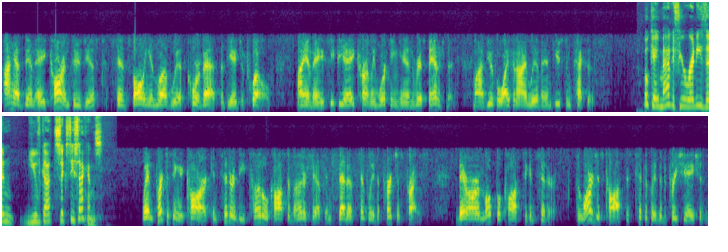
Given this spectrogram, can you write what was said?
I have been a car enthusiast since falling in love with Corvettes at the age of 12. I am a CPA currently working in risk management. My beautiful wife and I live in Houston, Texas. Okay, Matt, if you're ready, then you've got 60 seconds. When purchasing a car, consider the total cost of ownership instead of simply the purchase price. There are multiple costs to consider. The largest cost is typically the depreciation,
